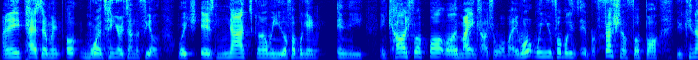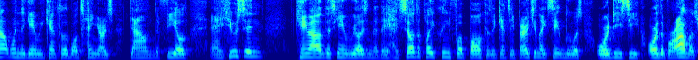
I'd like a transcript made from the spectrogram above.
and he passed and went oh, more than 10 yards down the field, which is not going to win you a football game in the in college football. Well, it might in college football, but it won't win you football games in professional football. You cannot win the game. You can't throw the ball 10 yards down the field. And Houston came out of this game realizing that they still have to play clean football because against a better team like St. Louis or DC or the Brahmas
